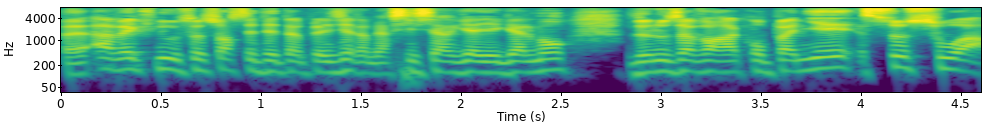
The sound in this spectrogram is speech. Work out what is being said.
avec nous ce soir, c'était un plaisir et merci Sergueï également de nous avoir accompagnés ce soir.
